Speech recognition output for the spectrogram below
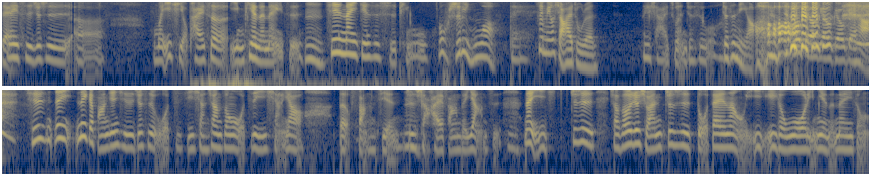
对那一次就是呃，我们一起有拍摄影片的那一只。嗯，其实那一间是食品屋，哦，食品屋哦，对，所以没有小孩主人，那个小孩主人就是我。就是你哦。OK OK OK OK，好，其实那那个房间其实就是我自己想象中我自己想要的房间，就是小孩房的样子。那以就是小时候就喜欢就是躲在那种一一个窝里面的那一种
